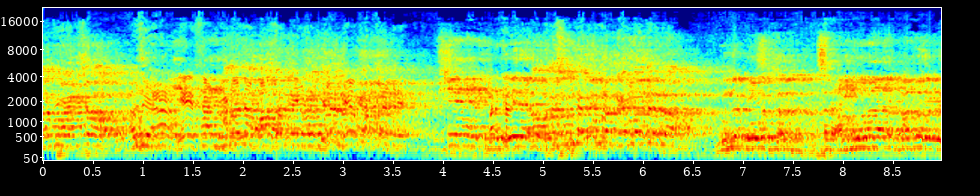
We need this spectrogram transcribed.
ಒಂದು ಪಾಯಿಂಟ್ಸ್ ವಿಷಯ ಮುಂದೆ ಹೋಗಿ ಸರ್ ಸರ್ ಐನೂರ ಬರ್ಬೋದು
